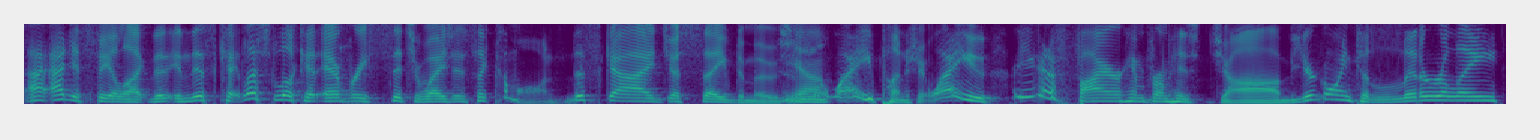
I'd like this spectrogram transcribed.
I, I just feel like in this case, let's look at every situation and say, come on, this guy just saved a moose. Yeah. Why are you punishing? Why are you? Are you going to fire him from his job? You're going to literally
